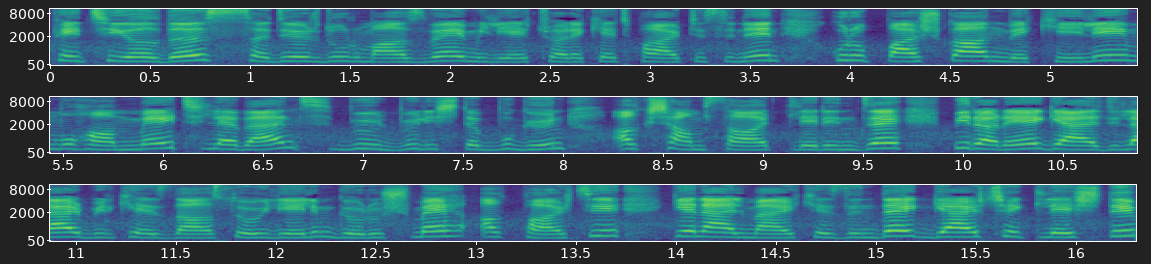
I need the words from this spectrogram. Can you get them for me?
Fethi Yıldız, Sadir Durmaz ve Milliyetçi Hareket Partisi'nin Grup Başkan Vekili Muhammed Levent Bülbül işte bugün akşam saatlerinde bir araya geldiler. Bir kez daha söyleyelim görüşme AK Parti Genel Merkezi'nde gerçekleşti.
